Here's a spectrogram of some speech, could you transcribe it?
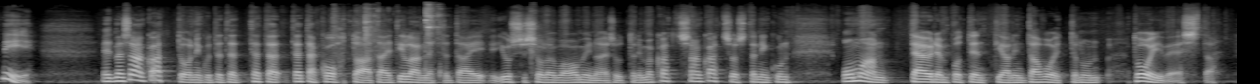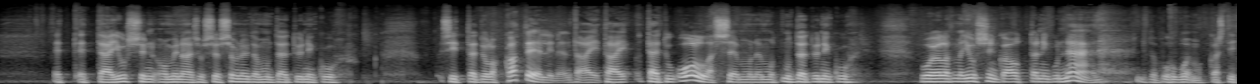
niin. Että mä saan katsoa niin tätä, tätä, tätä kohtaa tai tilannetta tai Jussissa olevaa ominaisuutta, niin mä kat, saan katsoa sitä niin kuin oman täyden potentiaalin tavoittelun toiveesta. Että et tämä Jussin ominaisuus, jos sellainen, mitä mun täytyy niinku sitten täytyy olla kateellinen tai, tai täytyy olla semmoinen, mutta mun täytyy niin kuin, voi olla, että mä Jussin kautta niin näen, nyt mä puhun voimakkaasti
